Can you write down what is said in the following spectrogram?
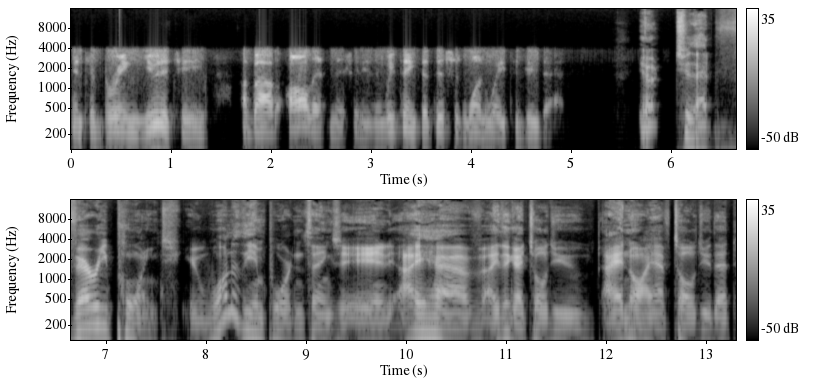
and to bring unity about all ethnicities. And we think that this is one way to do that. You know, to that very point, one of the important things, and I have, I think I told you, I know I have told you that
